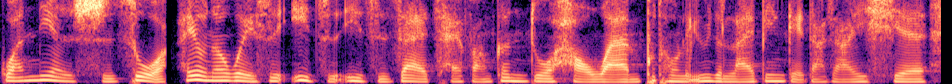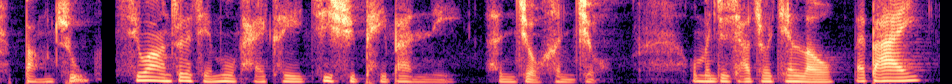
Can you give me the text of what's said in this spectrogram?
观念实作，还有呢，我也是一直一直在采访更多好玩不同领域的来宾，给大家一些帮助。希望这个节目还可以继续陪伴你很久很久。我们就下周见喽，拜拜。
